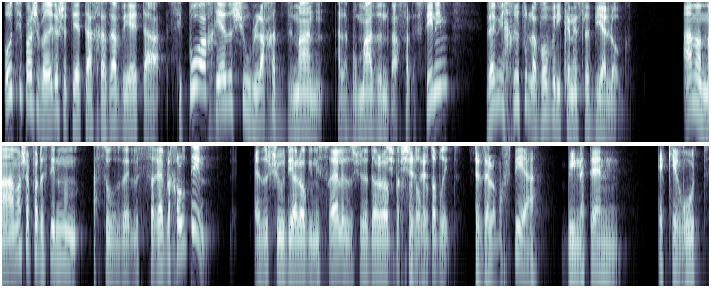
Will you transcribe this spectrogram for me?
הוא ציפה שברגע שתהיה את ההכרזה ויהיה את הסיפוח, יהיה איזשהו לחץ זמן על אבו מאזן והפלסטינים, והם יחליטו לבוא ולהיכנס לדיאלוג. אממה, מה שהפלסטינים עשו זה לסרב לחלוטין. איזשהו דיאלוג עם ישראל, איזשהו דיאלוג ארצות הברית. שזה לא מפתיע, בהינתן היכרות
